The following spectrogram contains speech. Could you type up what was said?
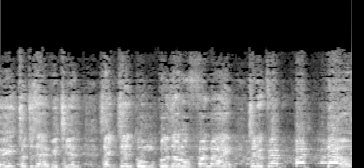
Tới cho chia sẻ vị chiến dành riêng cùng cô dâu Phan Mai xin được phép bắt đầu.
